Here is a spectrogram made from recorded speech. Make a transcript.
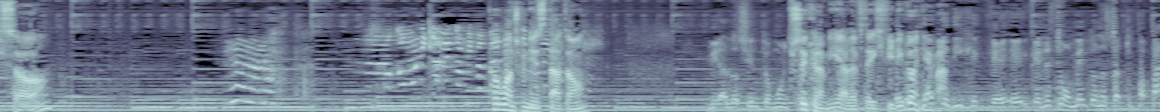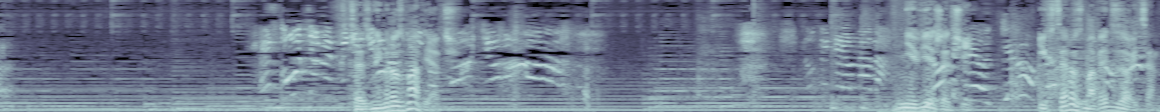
Co? Połącz mnie z tatą. Przykro mi, ale w tej chwili go nie ma. eh, no Chcę z nim rozmawiać. No. Nie wierzę No ci. I chcę rozmawiać z ojcem.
